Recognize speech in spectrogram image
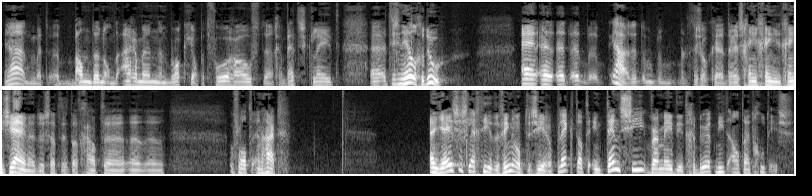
Ja, met eh, banden om de armen, een blokje op het voorhoofd, een gebedskleed. Uh, het is een heel gedoe. En uh, uh, ja, het is ook, er is geen, geen, geen gêne, dus dat, dat gaat vlot en hard. En Jezus legt hier de vinger op de zere plek dat de intentie waarmee dit gebeurt niet altijd goed is.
